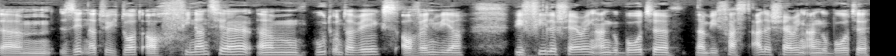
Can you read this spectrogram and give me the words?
ähm, sind natürlich dort auch finanziell ähm, gut unterwegs, auch wenn wir wie viele Sharing-Angebote, äh, wie fast alle Sharing-Angebote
